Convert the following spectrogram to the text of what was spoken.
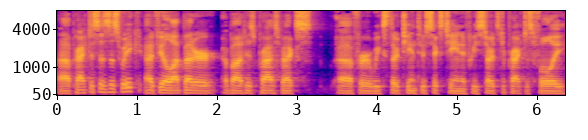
uh, practices this week? I'd feel a lot better about his prospects uh, for weeks 13 through 16 if he starts to practice fully.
